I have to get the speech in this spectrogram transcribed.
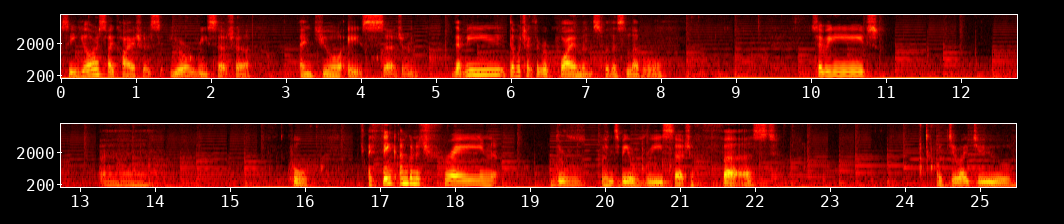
So you're a psychiatrist, you're a researcher, and you're a surgeon. Let me double check the requirements for this level. So we need... Uh, cool. I think I'm going to train the him to be a researcher first. Or do I do...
